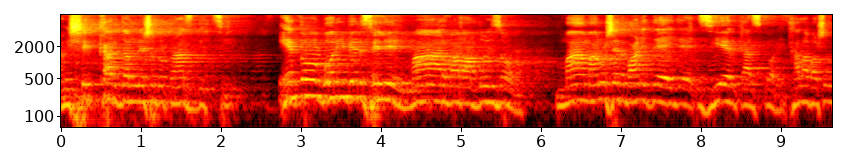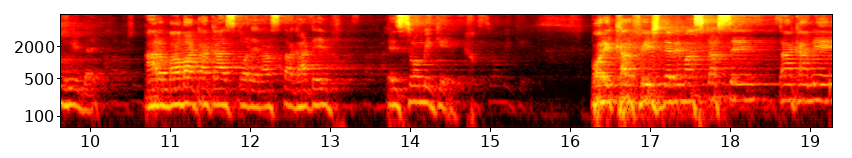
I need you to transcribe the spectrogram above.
আমি শিক্ষার জন্য শুধু ক্লাস দিচ্ছি। এত গরিবের ছেলে মা আর বাবা দুইজন, মা মানুষের বাড়িতে এই যে ঝিয়ের কাজ করে, থালা বাসন ধুয়ে দেয়, আর বাবাটা কাজ করে রাস্তাঘাটে এই শ্রমিকের পরীক্ষার ফিস দেবে মাস্টার্সে, টাকা নেই।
